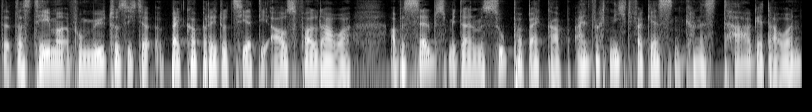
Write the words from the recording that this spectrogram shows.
das Thema vom Mythos ist ja, Backup reduziert die Ausfalldauer. Aber selbst mit einem super Backup, einfach nicht vergessen, kann es Tage dauern,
